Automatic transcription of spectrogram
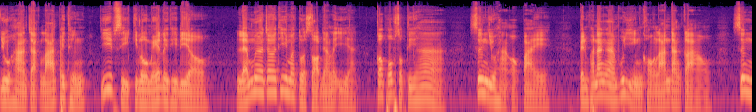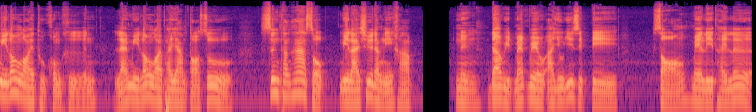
อยู่ห่างจากร้านไปถึง 24 กิโลเมตรเลยทีเดียว และเมื่อเจ้าหน้าที่มาตรวจสอบอย่างละเอียด ก็พบศพที่ 5 ซึ่งอยู่ห่างออกไป เป็นพนักงานผู้หญิงของร้านดังกล่าว ซึ่งมีร่องรอยถูกข่มขืน และมีร่องรอยพยายามต่อสู้ ซึ่งทั้ง 5 ศพมีรายชื่อดังนี้ครับ 1. ดาวิดแม็กเวลอายุ 20 ปี 2. เมลีไทเลอร์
